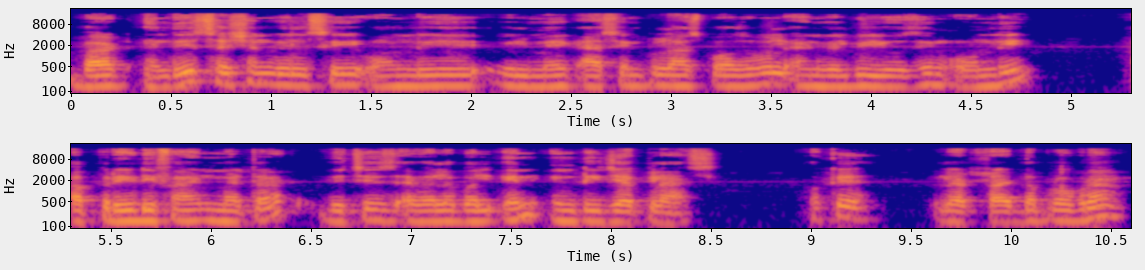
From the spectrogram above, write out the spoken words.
But in this session we'll see only we'll make as simple as possible and we'll be using only a predefined method which is available in integer class. Okay, let's write the program.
